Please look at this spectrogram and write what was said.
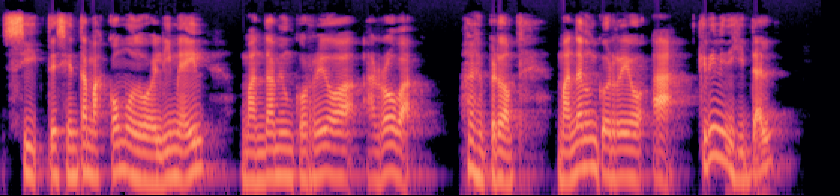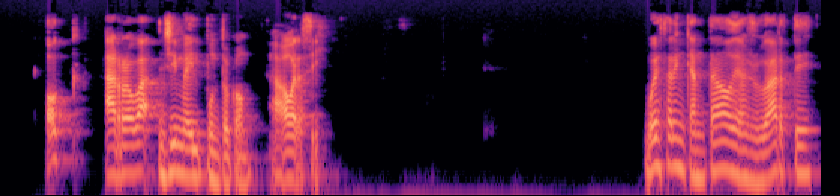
Si te sienta más cómodo el email, mándame un correo a arroba, perdón, mándame un correo a. Ahora sí. Voy a estar encantado de ayudarte,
